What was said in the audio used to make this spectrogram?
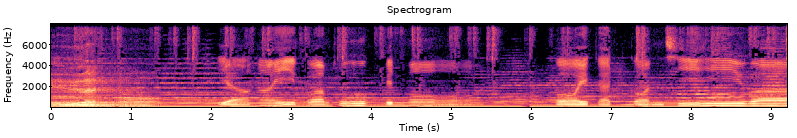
เอือนออกอย่าให้ความทุกข์เป็นมอนคอยกัดก่อนชีวา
